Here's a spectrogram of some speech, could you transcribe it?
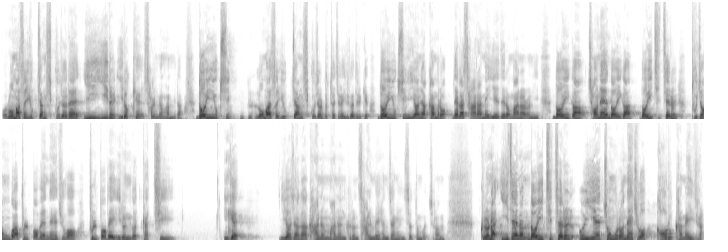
로마서 6장 19절에 이 일을 이렇게 설명합니다. 너희 육신 로마서 6장 19절부터 제가 읽어 드릴게요. 너희 육신이 연약함으로 내가 사람의 예대로 말하노니 너희가 전에 너희가 너희 지체를 부정과 불법에 내주어 불법에 이른 것 같이 이게 이 여자가 가늠하는 그런 삶의 현장에 있었던 것처럼 그러나 이제는 너희 지체를 의의 종으로 내주어 거룩함에 이르라.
